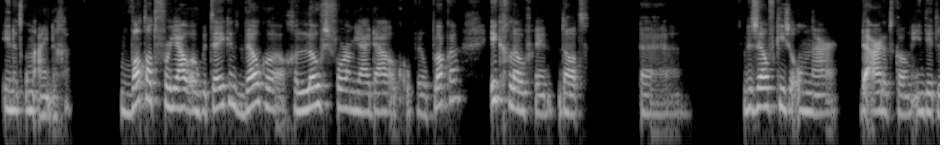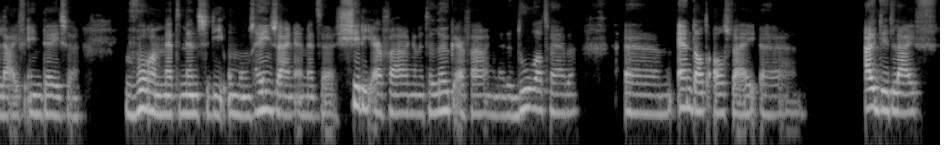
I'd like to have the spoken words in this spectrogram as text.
in het oneindige. Wat dat voor jou ook betekent, welke geloofsvorm jij daar ook op wil plakken. Ik geloof erin dat uh, we zelf kiezen om naar de aarde te komen in dit live, in deze vorm met de mensen die om ons heen zijn en met de shitty ervaringen, met de leuke ervaringen, met het doel wat we hebben. Um, en dat als wij uh, uit dit lijf,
